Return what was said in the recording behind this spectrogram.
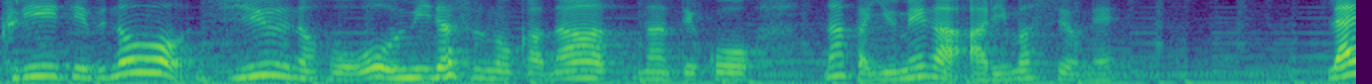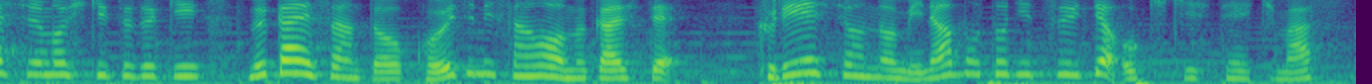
クリエイティブの自由な方を生み出すのかななんてこうなんか夢がありますよね。来週も引き続き向井さんと小泉さんをお迎えしてクリエーションの源についてお聞きしていきます。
